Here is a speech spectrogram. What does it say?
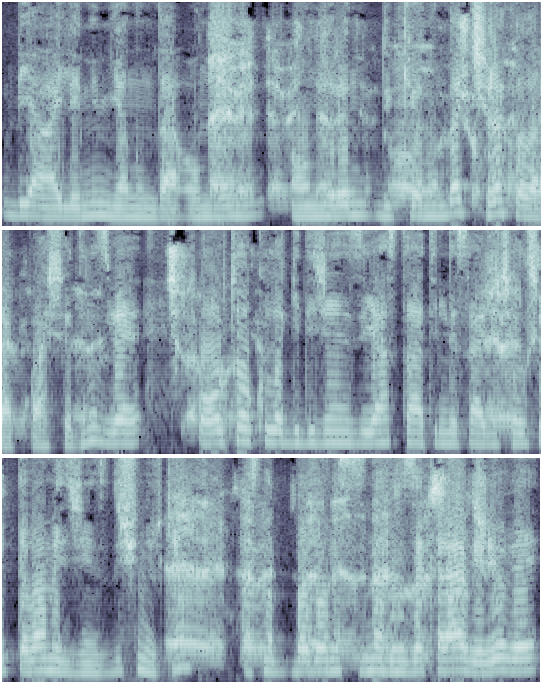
bir ailenin yanında onların evet, evet, onların evet, dükkanında o, çırak önemli, olarak evet, başladınız evet, ve çırak ortaokula yani. gideceğinizi yaz tatilinde sadece evet. çalışıp devam edeceğinizi düşünürken evet, aslında evet, babanız evet, sizin adınıza evet, karar veriyor ve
